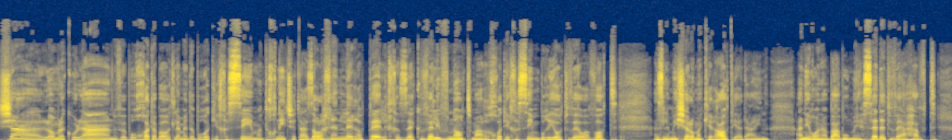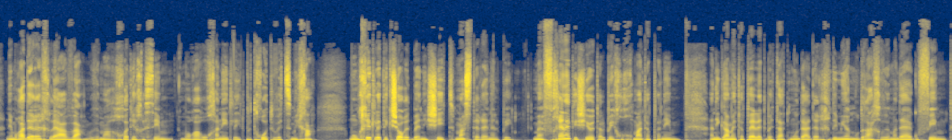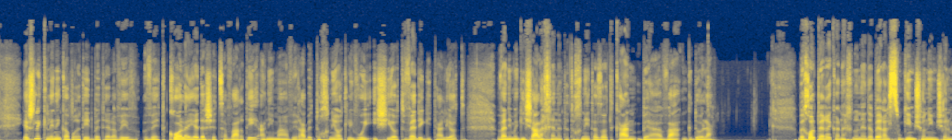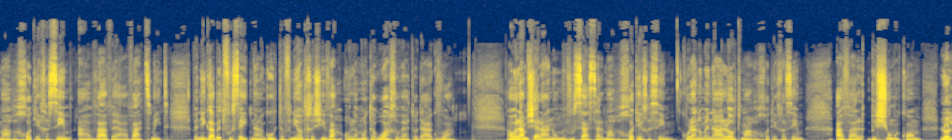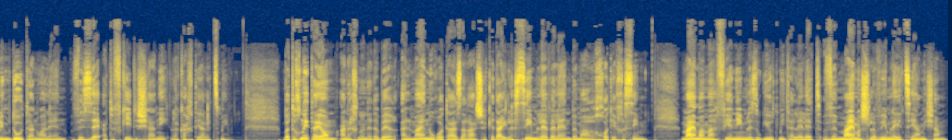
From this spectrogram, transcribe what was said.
שלום לכולן, וברוכות הבאות למדברות יחסים, התוכנית שתעזור לכן לרפא, לחזק ולבנות מערכות יחסים בריאות ואוהבות. אז למי שלא מכירה אותי עדיין, אני רונה בבו, מייסדת ואהבת. אני מורה דרך לאהבה ומערכות יחסים, מורה רוחנית להתפתחות וצמיחה, מומחית לתקשורת בין אישית, מאסטר NLP. מאבחנת אישיות על פי חוכמת הפנים. אני גם מטפלת בתת-מודע דרך דמיון מודרך ומדעי הגופים. יש לי קליניקה פרטית בתל אביב, ואת כל הידע שצברתי אני מעבירה בתוכניות ליווי אישיות ודיגיטליות, ואני מגישה לכן את התוכנית הזאת כאן באהבה גדולה. בכל פרק אנחנו נדבר על סוגים שונים של מערכות יחסים, אהבה ואהבה עצמית, וניגע בדפוסי התנהגות, תבניות חשיבה, עולמות הרוח והתודעה הגבוהה. העולם שלנו מבוסס על מערכות יחסים. כולנו מנהלות מערכות יחסים, אבל בשום מקום לא לימדו אותנו עליהן, וזה התפקיד שאני לקחתי על עצמי. בתוכנית היום אנחנו נדבר על מהן נורות האזהרה שכדאי לשים לב אליהן במערכות יחסים. מהם המאפיינים לזוגיות מתעללת ומהם השלבים ליציאה משם.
